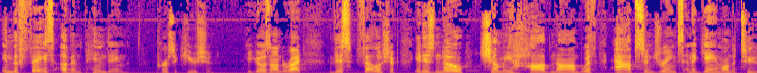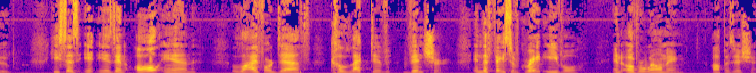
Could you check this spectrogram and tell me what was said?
in the face of impending persecution. He goes on to write, This fellowship, it is no chummy hobnob with apps and drinks and a game on the tube. He says it is an all in, life or death, collective venture in the face of great evil and overwhelming opposition.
